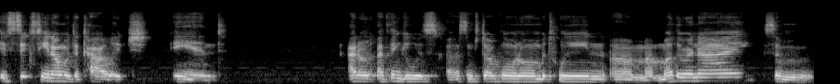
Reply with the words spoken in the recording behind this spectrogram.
at 16, I went to college and I don't, I think it was uh, some stuff going on between um, my mother and I, some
